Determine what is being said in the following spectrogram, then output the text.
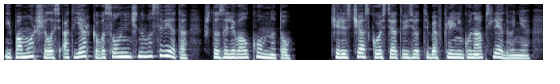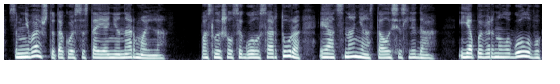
и поморщилась от яркого солнечного света, что заливал комнату. Через час Костя отвезет тебя в клинику на обследование. Сомневаюсь, что такое состояние нормально. Послышался голос Артура, и от сна не осталось и следа. Я повернула голову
